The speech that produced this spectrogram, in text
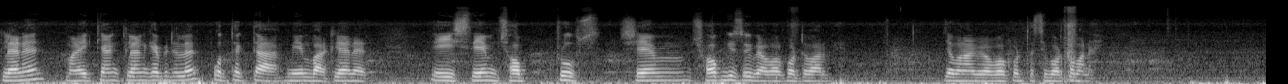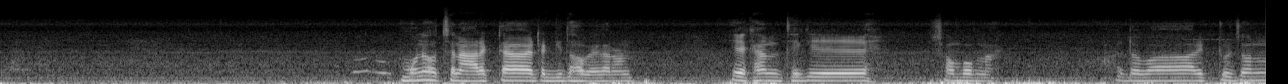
ক্ল্যানে মানে এই ক্ল্যান ক্ল্যান ক্যাপিটালের প্রত্যেকটা মেম্বার ক্ল্যানের এই সেম সব ট্রুপস সেম সব কিছুই ব্যবহার করতে পারবে। যেমন আমি ব্যবহার করতেছি বর্তমানে। মনে হচ্ছে না আরেকটা অ্যাটাক দিতে হবে, কারণ এখান থেকে সম্ভব না। হয়তো বা আরেকটুর জন্য।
